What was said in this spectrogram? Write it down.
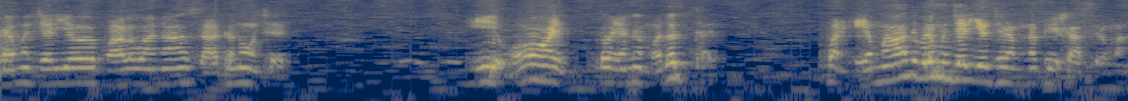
બ્રહ્મચર્ય પાળવાના સાધનો છે. એ હોય તો એને મદદ થાય. પણ એમાં જ બ્રહ્મચર્ય છે એમ નથી શાસ્ત્રમાં.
